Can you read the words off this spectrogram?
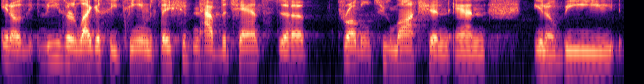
You know, th- these are legacy teams. They shouldn't have the chance to struggle too much and and you know be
